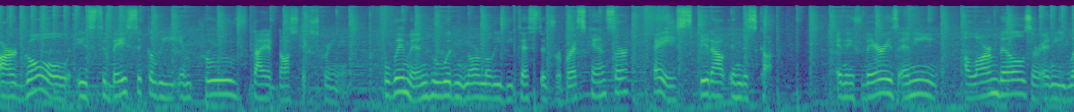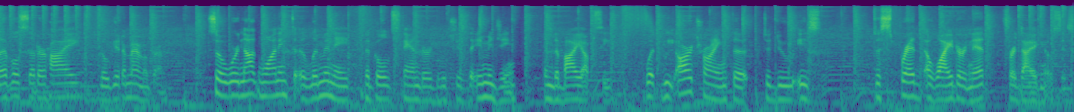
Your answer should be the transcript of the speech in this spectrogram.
Our goal is to basically improve diagnostic screening. For women who wouldn't normally be tested for breast cancer, hey, spit out in this cup. And if there is any alarm bells or any levels that are high, go get a mammogram. So we're not wanting to eliminate the gold standard, which is the imaging and the biopsy. What we are trying to, to do is to spread a wider net for diagnosis.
